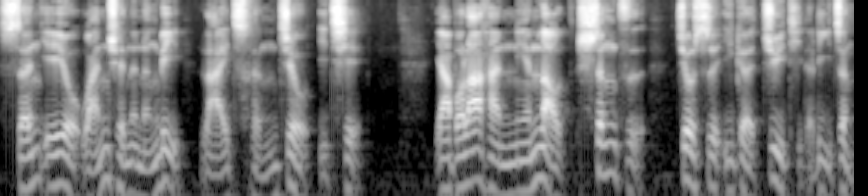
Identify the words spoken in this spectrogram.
神也有完全的能力来成就一切。亚伯拉罕年老生子，就是一个具体的例证。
